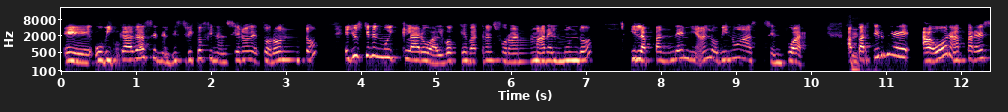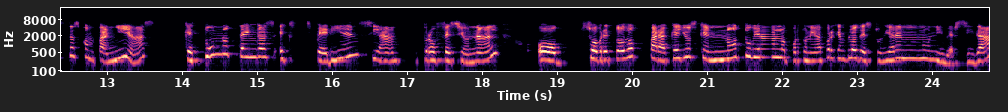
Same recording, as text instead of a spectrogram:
eh, ubicadas en el distrito financiero de Toronto. Ellos tienen muy claro algo que va a transformar el mundo y la pandemia lo vino a acentuar. A partir de ahora, para estas compañías, que tú no tengas experiencia profesional o sobre todo para aquellos que no tuvieron la oportunidad, por ejemplo, de estudiar en una universidad,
